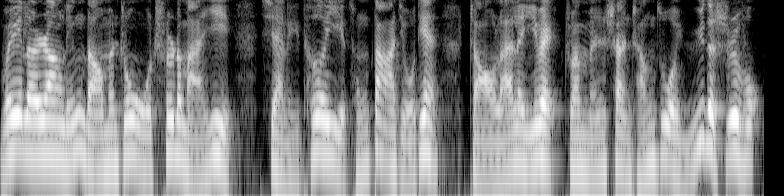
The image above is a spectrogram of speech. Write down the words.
为了让领导们中午吃的满意，县里特意从大酒店找来了一位专门擅长做鱼的师傅。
